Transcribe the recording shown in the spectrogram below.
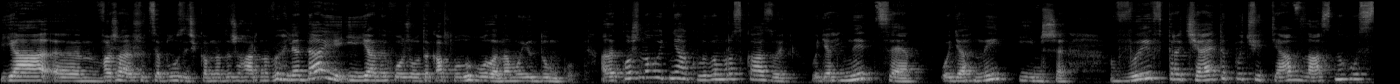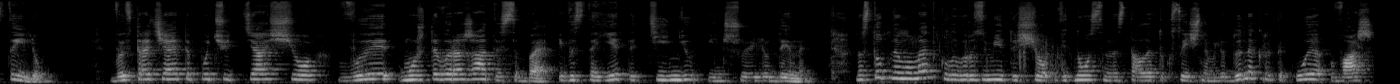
я е, вважаю, що ця блузочка вона дуже гарно виглядає, і я не ходжу отака полугола, на мою думку. Але кожного дня, коли вам розказують, одягни це, одягни інше, ви втрачаєте почуття власного стилю. Ви втрачаєте почуття, що ви можете виражати себе, і ви стаєте тінню іншої людини. Наступний момент, коли ви розумієте, що відносини стали токсичними, людина критикує ваш,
